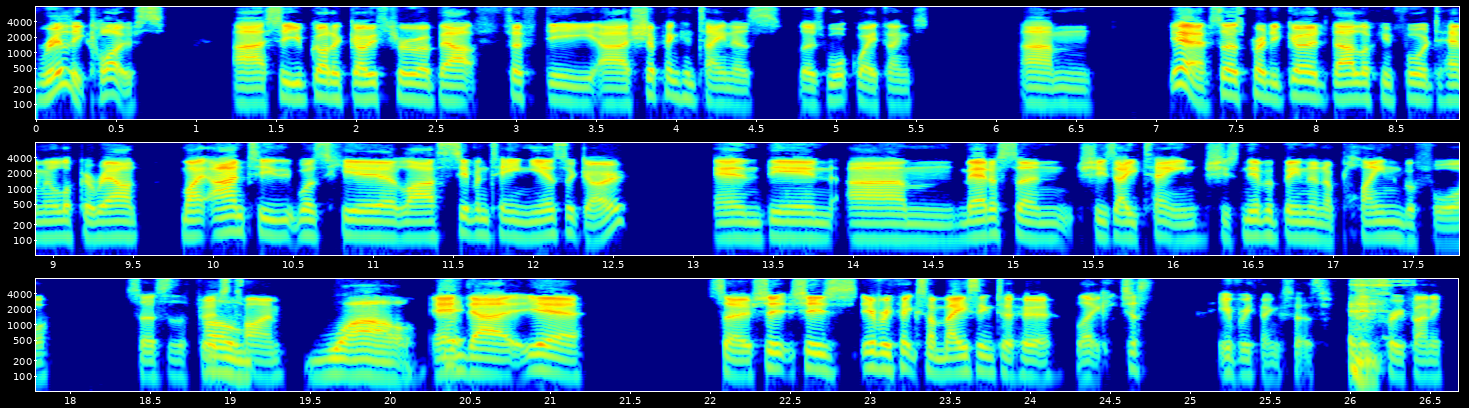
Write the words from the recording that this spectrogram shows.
really close. Uh, so you've got to go through about 50 uh, shipping containers, those walkway things. Um, yeah, so it's pretty good. They're looking forward to having a look around. My auntie was here last 17 years ago. And then um, Madison, she's 18. She's never been in a plane before. So this is the first Oh, time. Wow. And uh, yeah, so she, she's everything's amazing to her, like just everything. So it's, it's pretty funny.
